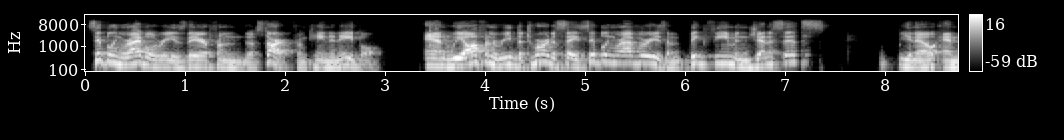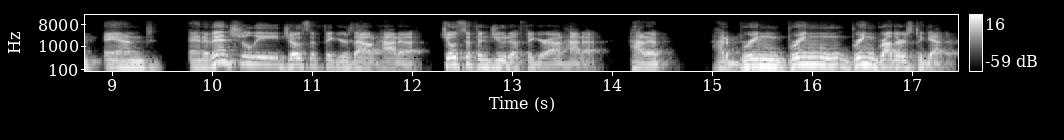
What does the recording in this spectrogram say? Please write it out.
sibling rivalry is there from the start, from Cain and Abel. And we often read the Torah to say sibling rivalry is a big theme in Genesis, you know, and and and eventually Joseph figures out how to Joseph and Judah figure out how to how to how to bring bring bring brothers together.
